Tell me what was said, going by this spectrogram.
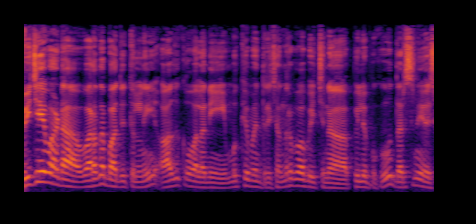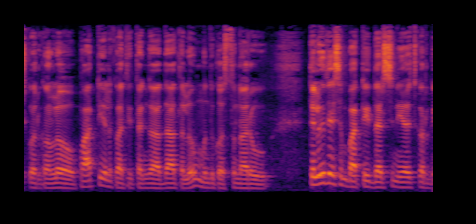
Vijayawada వరద బాధితుల్ని ఆదుకోవాలని ముఖ్యమంత్రి చంద్రబాబు ఇచ్చిన పిలుపుకు దర్శి నియోజకవర్గంలో పార్టీలకు అతీతంగా దాతలు ముందుకొస్తున్నారు. తెలుగుదేశం పార్టీ దర్శి నియోజకవర్గ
